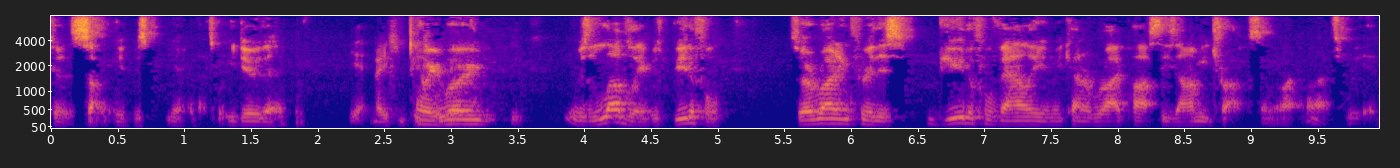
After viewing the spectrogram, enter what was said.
because it was you know that's what you do there. Yeah nice and, we rode it was lovely it was beautiful. So we're riding through this beautiful valley and we kind of ride past these army trucks and we're like oh that's weird.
